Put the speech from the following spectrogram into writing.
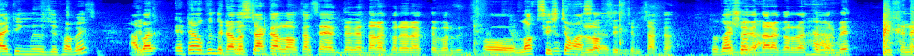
লাইটিং মিউজিক হবে। আবার এটাও কিন্তু এটা আবার চাকা লক আছে এক জায়গায় দাঁড়া করে রাখতে পারবে। ও লক সিস্টেম আছে লক সিস্টেম চাকা। তো এক জায়গায় দাঁড়া করে রাখতে হ্যাঁ, পারবে। পিছনে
